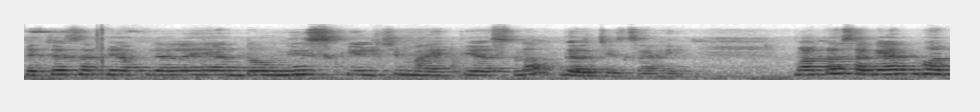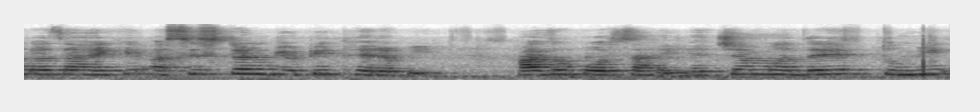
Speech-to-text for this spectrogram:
त्याच्यासाठी आपल्याला या दोन्ही स्किलची माहिती असणं गरजेचं आहे. मग आता सगळ्यात महत्त्वाचं आहे की असिस्टंट ब्युटी थेरपी हा जो कोर्स आहे ह्याच्यामध्ये तुम्ही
